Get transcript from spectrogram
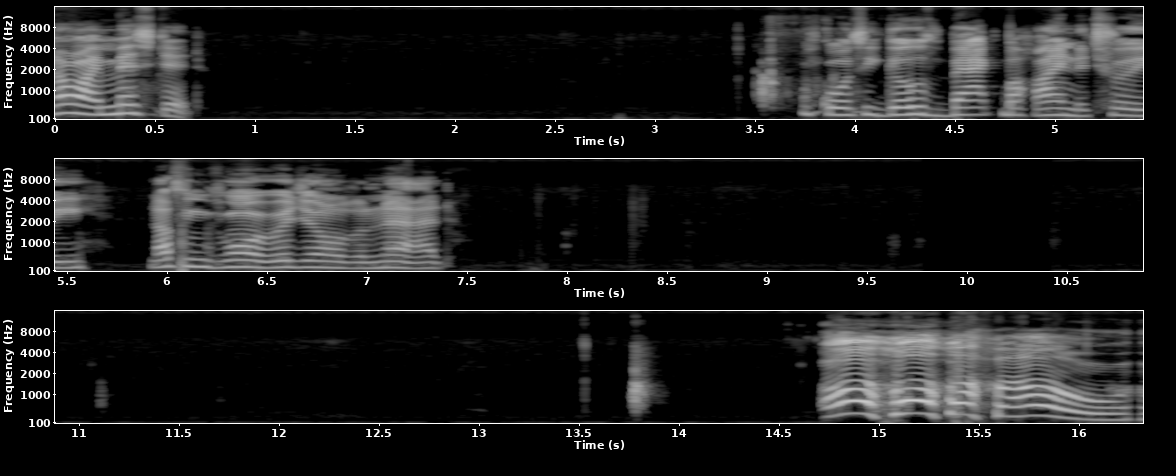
No, I missed it. Of course, he goes back behind the tree. Nothing's more original than that. Oh ho ho ho!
